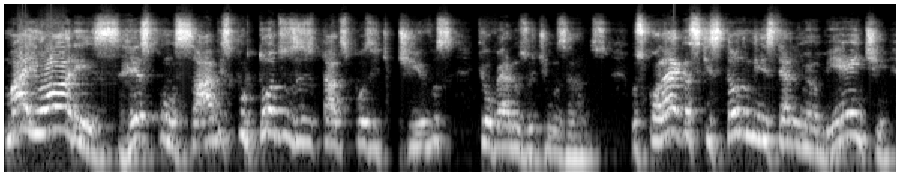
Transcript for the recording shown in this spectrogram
maiores responsáveis por todos os resultados positivos que houveram nos últimos anos. Os colegas que estão no Ministério do Meio Ambiente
